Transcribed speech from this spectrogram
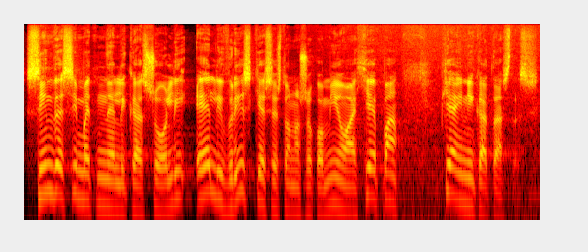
Σύνδεση με την Ελικασόλη. Έλλη βρίσκεσαι στο νοσοκομείο Αχέπα. Ποια είναι η κατάσταση;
